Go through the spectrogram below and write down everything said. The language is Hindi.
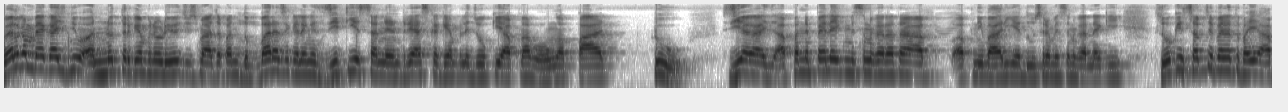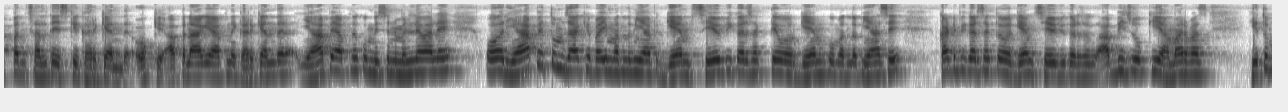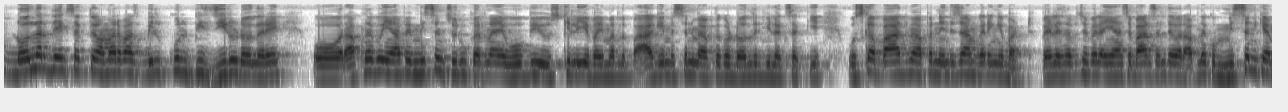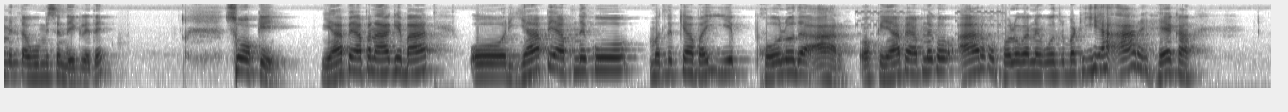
वेलकम बैक आज न्यू अन्योत्तर गेम प्ले वीडियो जिसमें आज अपन दोबारा से खेलेंगे G T S San Andreas का गेम प्ले जो कि अपना होगा पार्ट टू जी गाइज़ अपन ने पहले एक मिशन करा था, अब अपनी बारी है दूसरे मिशन करने की, जो कि सबसे पहले तो भाई अपन चलते इसके घर के अंदर. ओके अपन आ गए अपने घर के अंदर. यहाँ पे अपने को मिशन मिलने वाले और यहाँ पे तुम जाके भाई मतलब यहाँ पे गेम सेव भी कर सकते हो, और गेम को मतलब यहाँ से कट भी कर सकते हो, और गेम सेव भी कर सकते हो. अभी जो कि हमारे पास ये तुम डॉलर देख सकते हो, हमारे पास बिल्कुल भी ज़ीरो डॉलर है और अपने को यहाँ पे मिशन शुरू करना है, वो भी उसके लिए भाई मतलब आगे मिशन में अपने को डॉलर भी लग सकती है। उसका बाद में अपन इंतज़ाम करेंगे बट पहले सबसे पहले यहाँ से बाहर चलते हैं और अपने को मिशन क्या मिलता है, वो मिशन देख लेते सो ओके यहाँ पे अपन आगे बाहर और यहाँ पे अपने को मतलब क्या भाई, ये फॉलो द आर ओके यहाँ पे अपने को आर को फॉलो करने को बट ये आर है कहाँ?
